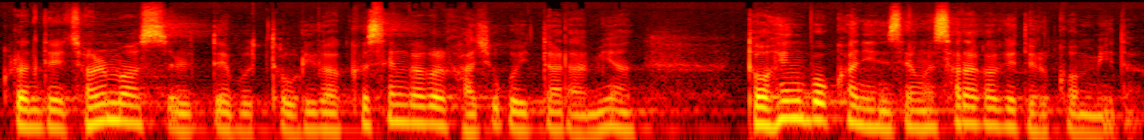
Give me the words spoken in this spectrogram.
그런데 젊었을 때부터 우리가 그 생각을 가지고 있다라면 더 행복한 인생을 살아가게 될 겁니다.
